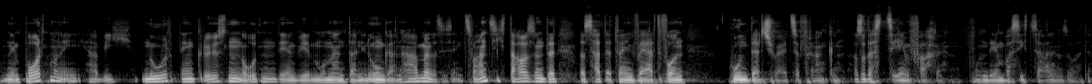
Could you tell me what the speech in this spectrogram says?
Und im Portemonnaie habe ich nur den größten Noten, den wir momentan in Ungarn haben. Das ist ein 20.000er. Das hat etwa einen Wert von 100 Schweizer Franken. Also das Zehnfache von dem, was ich zahlen sollte.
